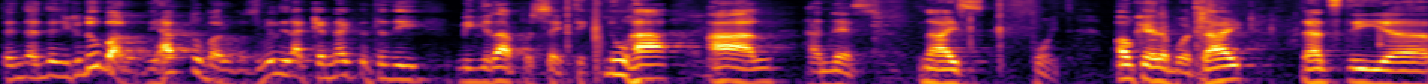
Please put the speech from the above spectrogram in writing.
then, then, then you can do Baruch. You have to do Baruch. It's really not connected to the Megillah per se. Tiknuha al Hanes. Nice point. Okay, Rabotai. That's the uh,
